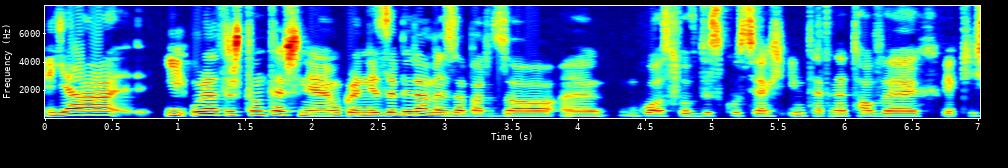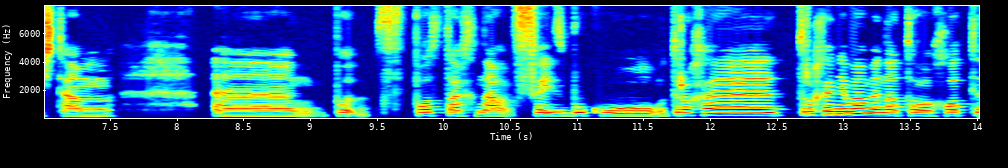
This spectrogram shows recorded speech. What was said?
Ja i Ula zresztą też nie, w ogóle nie zabieramy za bardzo y, głosu w dyskusjach internetowych, w jakichś tam w postach na Facebooku trochę, trochę nie mamy na to ochoty,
